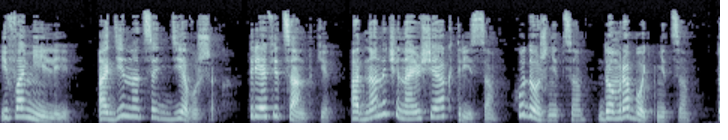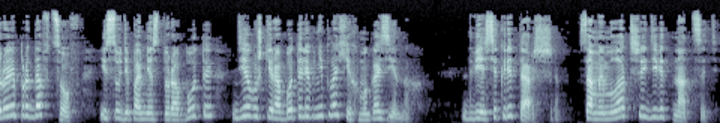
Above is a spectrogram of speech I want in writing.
и фамилии. Одиннадцать девушек. Три официантки. Одна начинающая актриса. Художница. Домработница. Трое продавцов. И, судя по месту работы, девушки работали в неплохих магазинах. Две секретарши. Самый младший – девятнадцать.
